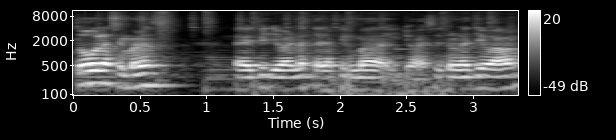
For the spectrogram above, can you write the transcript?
todas las semanas había que llevar la tarea firmada y yo a veces no la llevaba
